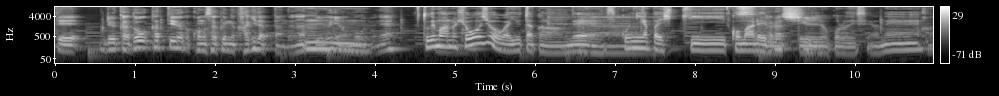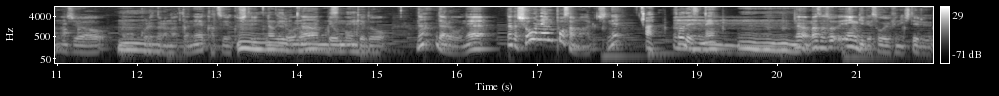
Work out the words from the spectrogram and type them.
てるかどうかっていうのがこの作品の鍵だったんだなっていうふうには思うよね。うん。とてもあの表情が豊かなのでう、んそこにやっぱり引き込まれるっていうところですよね。彼女はもうこれからまたね、活躍していくんだろうなって思うけど、なんだろうね。なんか少年っぽさもあるしね。あ、そうですね。ううんんうんうん。なんかまずそう演技でそういうふうにしてる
